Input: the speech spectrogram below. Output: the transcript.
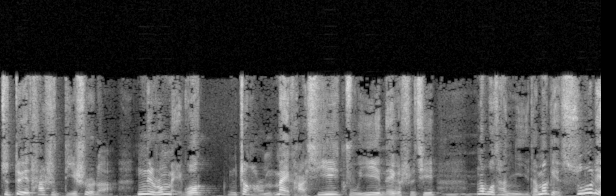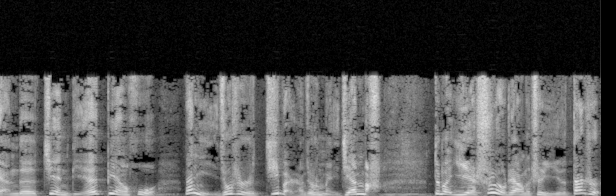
就对他是敌视的。那种美国正好是麦卡锡主义那个时期，那我操，你他妈给苏联的间谍辩护，那你就是基本上就是美奸吧，对吧？也是有这样的质疑的。但是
